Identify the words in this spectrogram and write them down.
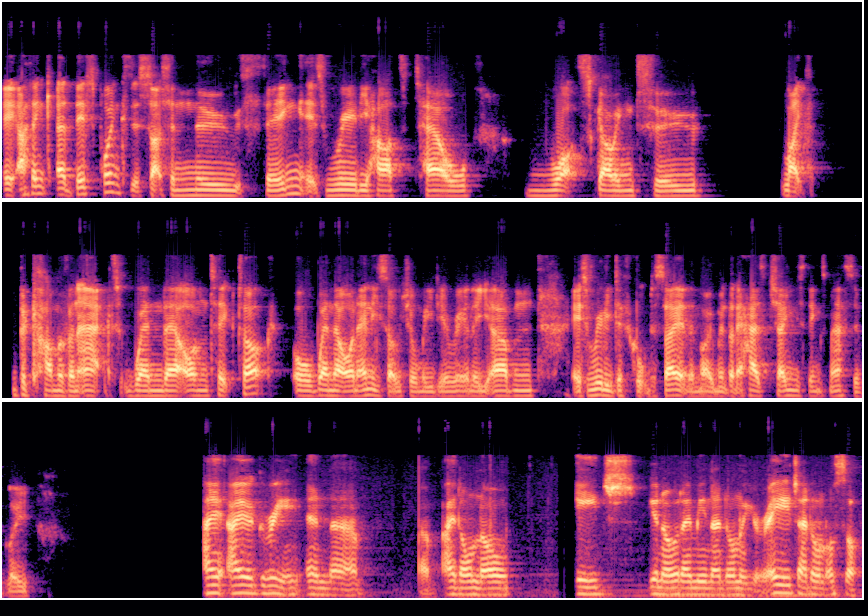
it I think at this point, because it's such a new thing, it's really hard to tell what's going to like become of an act when they're on TikTok or when they're on any social media. Really, um, it's really difficult to say at the moment, but it has changed things massively. I, I agree, and uh, um, I don't know age. You know what I mean? I don't know your age. I don't know. So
